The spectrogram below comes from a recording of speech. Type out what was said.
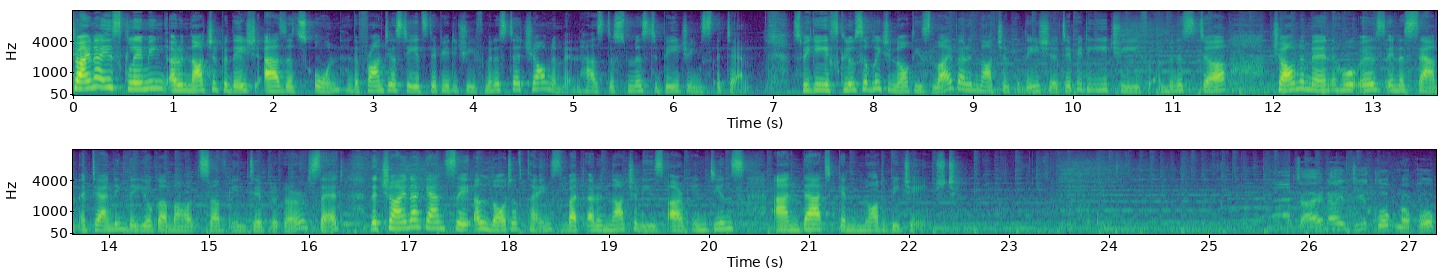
China is claiming Arunachal Pradesh as its own. The frontier state's Deputy Chief Minister Chowna Mein has dismissed Beijing's attempt. Speaking exclusively to Northeast Live, Arunachal Pradesh Deputy Chief Minister Chowna Mein, who is in Assam attending the Yoga Mahotsav in Dibrugarh, said that China can say a lot of things, but Arunachalis are Indians and that cannot be changed. চাইনাই যি কওক নকওক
